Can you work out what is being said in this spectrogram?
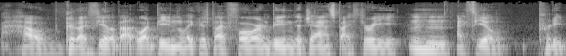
how good I feel about it. What beating the Lakers by four and beating the Jazz by 3 Mm-hmm. I feel pretty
